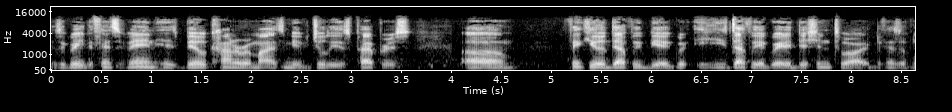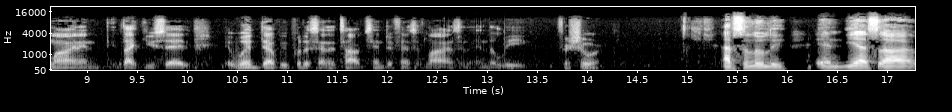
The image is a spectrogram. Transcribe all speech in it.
is a great defensive end. His build kind of reminds me of Julius Peppers. Um, I think he'll definitely be a great. He's definitely a great addition to our defensive line, and like you said, it would definitely put us in the top ten defensive lines in, in the league for sure. Absolutely, and yes, uh,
